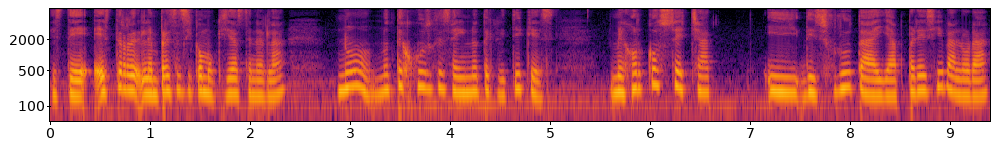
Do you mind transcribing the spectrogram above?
este, este, la empresa así como quisieras tenerla. No, no te juzgues ahí, no te critiques. Mejor cosecha y disfruta y aprecia y valora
